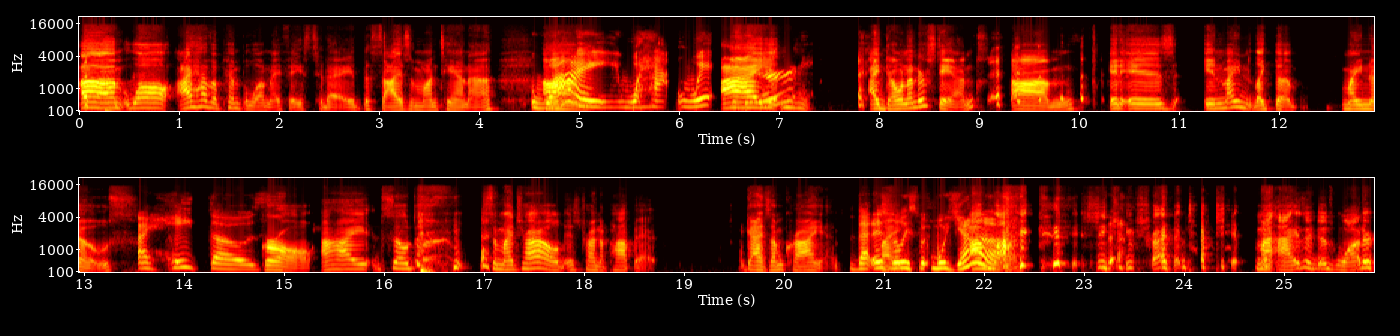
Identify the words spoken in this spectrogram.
um. Well, I have a pimple on my face today, the size of Montana. Why? What ha- where, Um, I? I don't understand. Um. It is in my like the my nose. I hate those. Girl, I so so my child is trying to pop it. Guys, I'm crying. That is like, really sp- well, yeah. I'm like, she keeps trying to touch it. My eyes are just watering.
